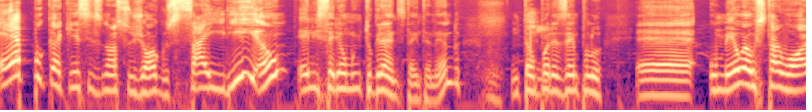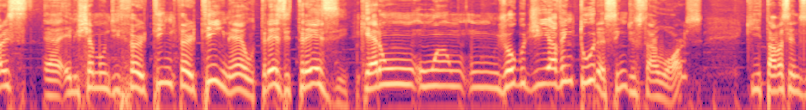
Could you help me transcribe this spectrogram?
época que esses nossos jogos sairiam, eles seriam muito grandes, tá entendendo? Então, Sim. por exemplo. É, o meu é o Star Wars, é, eles chamam de 1313, né? O 1313, que era um, um, um jogo de aventura, assim, de Star Wars que estava sendo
